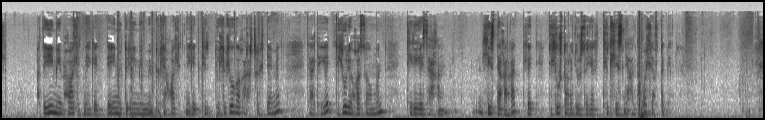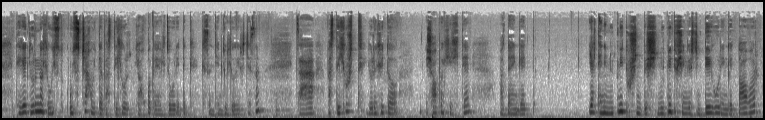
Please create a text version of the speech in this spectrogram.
одоо ийм ийм хоол иднэ гэдэг энэ өдөр ийм ийм ийм төрлийн хоол иднэ гэдэг тэр төлөвлөгөөгөө гаргачих хэрэгтэй юм байна. За тэгээд дэлгүүр явахаас өмнө тэрийгээ сайхан листэ гаргаад тэгэхэд дэлгүүрт ороод ерөөсөө яг тэр листнийхэн дагуу явдаг. Тэгээд ер нь бол үлсэж явах үедээ бас дэлгүүр явахгүй байвал зүгээр эдэг гэсэн тийм төлөв ирж байсан. За бас дэлгүүрт ерөнхийдөө шопинг хийхдээ одоо ингээд яг таны нүдний түвшинд биш нүдний түвшингээс чинь дээгүүр ингээд доогуур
